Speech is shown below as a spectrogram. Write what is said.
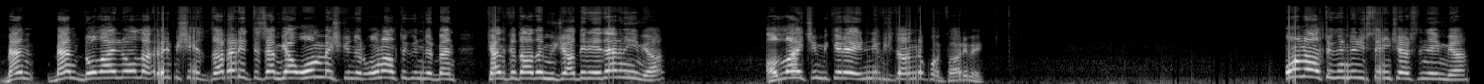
Ben ben dolaylı olarak öyle bir şey zarar ettirsem ya 15 gündür 16 gündür ben kendi gıdada mücadele eder miyim ya? Allah için bir kere elini vicdanına koy Fahri Bey. 16 gündür isteğin içerisindeyim ya.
